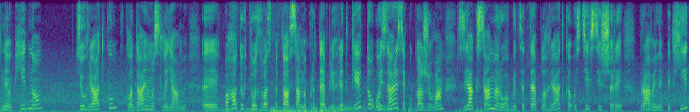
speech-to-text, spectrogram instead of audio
необхідно цю грядку вкладаємо слоями. Е, Багато хто з вас питав саме про теплі грядки, то ось зараз я покажу вам, як саме робиться тепла грядка, ось ці всі шари. Правильний підхід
